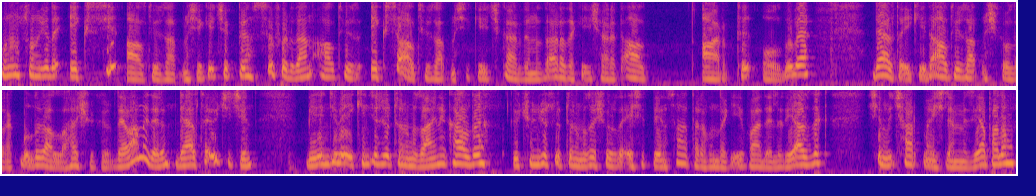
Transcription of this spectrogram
Bunun sonucu da eksi 662 çıktı. Sıfırdan 600, eksi 662'yi çıkardığımızda aradaki işaret alt, artı oldu ve delta 2'yi de 662 olarak bulduk Allah'a şükür. Devam edelim. Delta 3 için birinci ve ikinci sütunumuz aynı kaldı. Üçüncü sütunumuza şurada eşitliğin sağ tarafındaki ifadeleri yazdık. Şimdi çarpma işlemimizi yapalım.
